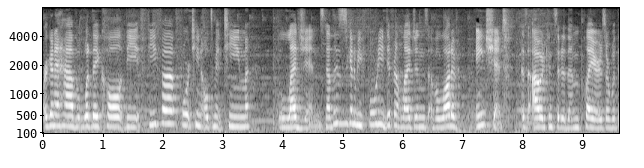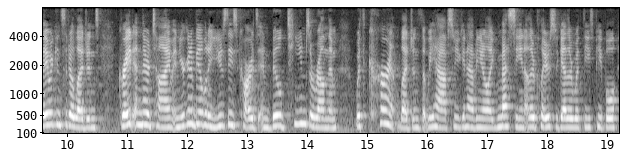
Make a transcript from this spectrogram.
are going to have what they call the FIFA 14 Ultimate Team legends. Now this is going to be 40 different legends of a lot of ancient, as I would consider them, players, or what they would consider legends, great in their time, and you're going to be able to use these cards and build teams around them with current legends that we have. So you can have, you know, like Messi and other players together with these people,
